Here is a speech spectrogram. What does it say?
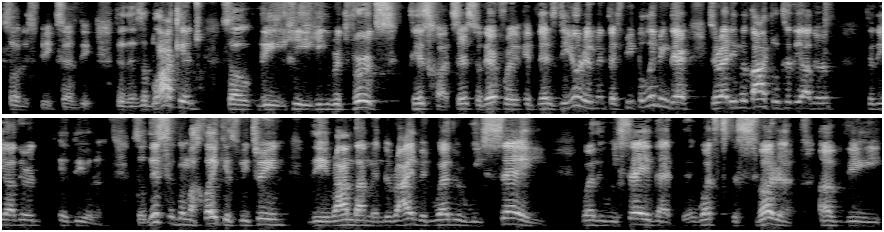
so to speak. Says the so there's a blockage. So the he he reverts to his chutzner. So therefore, if there's the urim, if there's people living there, it's already mevatel to the other to the other uh, diurim. So this is the machlekes between the Rambam and the Raavad, whether we say whether we say that what's the svara of the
